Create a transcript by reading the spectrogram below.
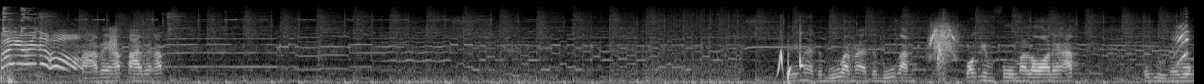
Fire in the hole! ปาไปครับปาไปครับ เฮ้ยมันอาจจะบู๊กันมันอาจจะบู๊กันวอกเกมโฟมารอเลยครับ เราอยู่ในวง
